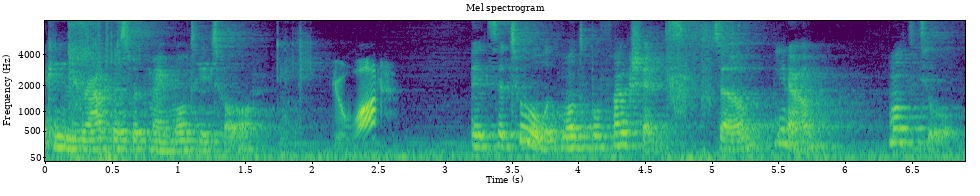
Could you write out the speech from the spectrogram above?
I can reroute this with my multi tool. You what? It's a tool with multiple functions. So, you know, multi tool.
